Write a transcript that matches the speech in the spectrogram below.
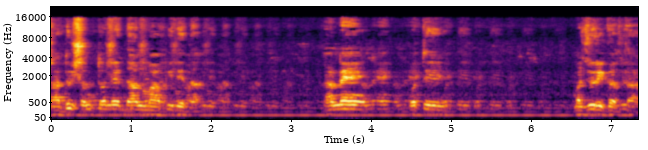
સાધુ સંતોને દાનમાં આપી દેતા. અને પોતે મજૂરી કરતા.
